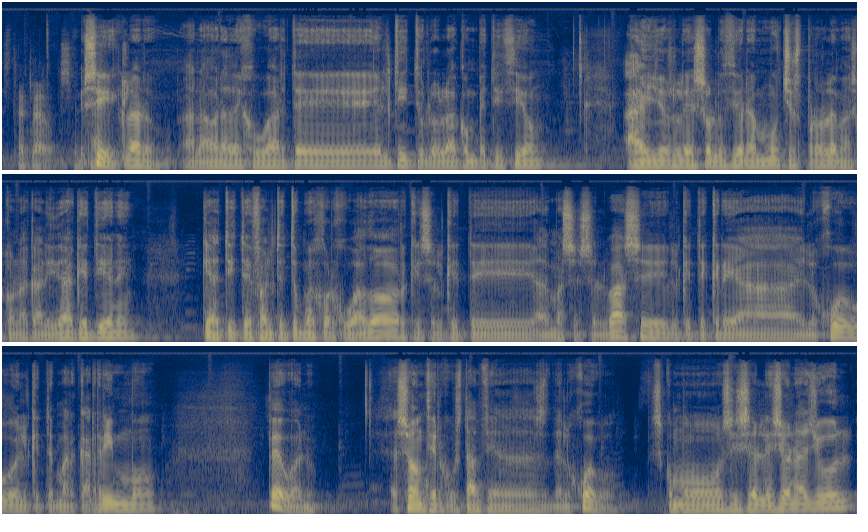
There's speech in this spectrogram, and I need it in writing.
está claro. que se nota. Sí, claro. A la hora de jugarte el título, la competición, a ellos les solucionan muchos problemas con la calidad que tienen. Que a ti te falte tu mejor jugador, que es el que te, además es el base, el que te crea el juego, el que te marca ritmo. Pero bueno, son circunstancias del juego. Es como si se lesiona Jules,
